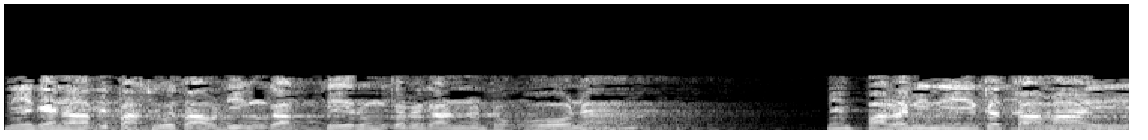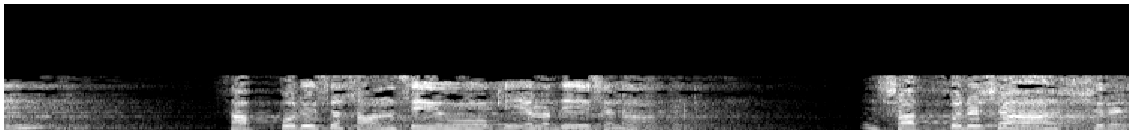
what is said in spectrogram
මේ ගැන අපි පසුව තව ඩිංගක් තේරුම් කරගන්නට ඕන. මේ පළවෙනි එක තමයි සත්පුරුෂ සංසේවෝ කියලා දේශනා කළේ සත්පුරුෂ ආශ්‍රය.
